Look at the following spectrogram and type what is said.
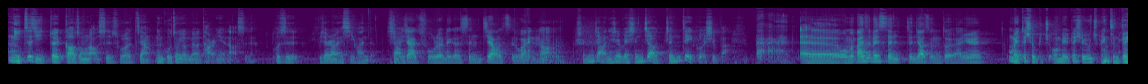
你自己对高中老师除了这样，你国中有没有讨人厌老师，或是比较让人喜欢的？像想一下，除了那个神教之外呢哦，神教，你是被神教针对过是吧？呃，我们班是被身身教针对啊，因为我每对学务主，我每对学务主任针对，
